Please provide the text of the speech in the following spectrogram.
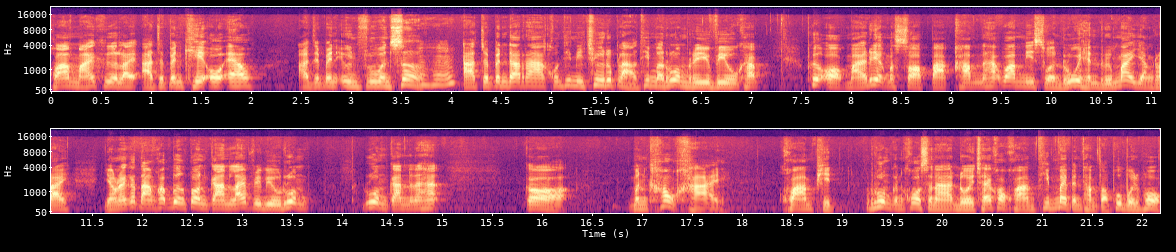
ความหมายคืออะไรอาจจะเป็น KOL อาจจะเป็นอินฟลูเอนเซอร์อาจจะเป็นดาราคนที่มีชื่อหรือเปล่าที่มาร่วมรีวิวครับ เพื่อออกหมายเรียกมาสอบปากคำนะฮะว่ามีส่วนรู้เห็นหรือไม่อย่างไร อย่างไรก็ตามครับเบื้องต้นการไลฟ์รีวิวร่วมร่วมกันนะฮะก็มันเข้าข่ายความผิด ร่วมกันโฆษณา โดยใช้ข้อความที่ไม่เป็นธรรมต่อผู้บริโภค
